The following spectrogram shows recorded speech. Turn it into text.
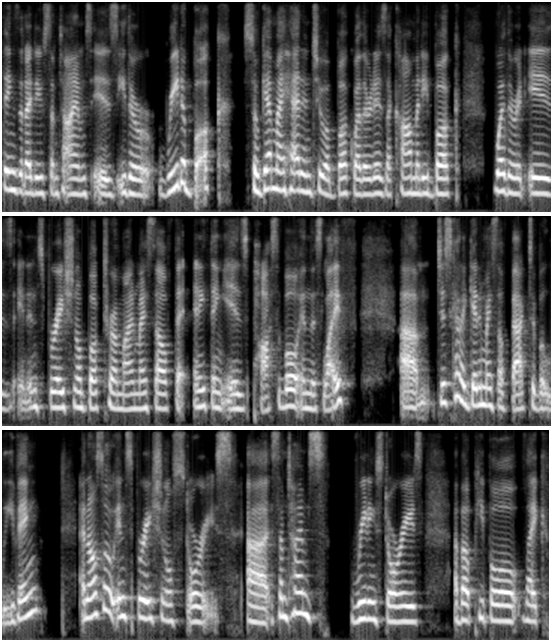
things that I do sometimes is either read a book. So get my head into a book, whether it is a comedy book, whether it is an inspirational book to remind myself that anything is possible in this life. Um, just kind of getting myself back to believing and also inspirational stories. Uh, sometimes reading stories about people like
